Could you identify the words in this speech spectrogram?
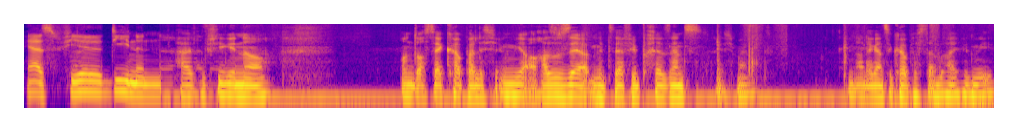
Ja, es ist viel dienen. ne? halten, viel genau. Und auch sehr körperlich irgendwie auch, also sehr mit sehr viel Präsenz. Ich meine, genau, der ganze Körper ist dabei irgendwie.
